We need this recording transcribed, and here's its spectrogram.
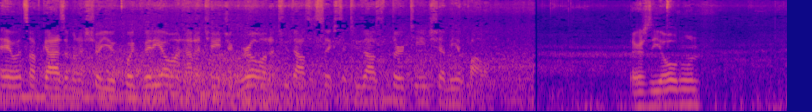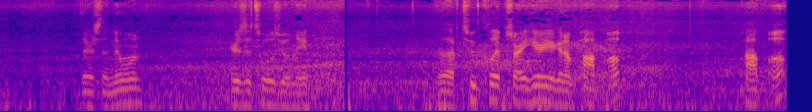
Hey, what's up guys? I'm going to show you a quick video on how to change a grille on a 2006 to 2013 Chevy Impala. There's the old one. There's the new one. Here's the tools you'll need. You'll have two clips right here. You're going to pop up, pop up.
